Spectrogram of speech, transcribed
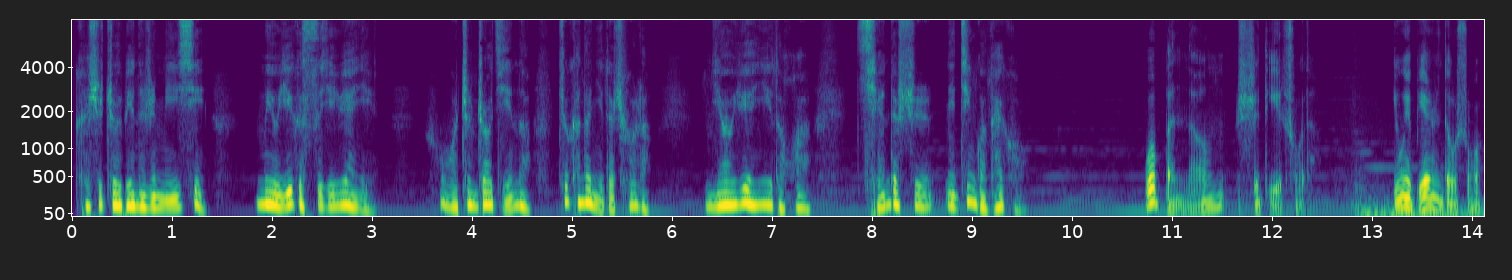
可是这边的人迷信，没有一个司机愿意。我正着急呢，就看到你的车了。你要愿意的话，钱的事你尽管开口。我本能是抵触的，因为别人都说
